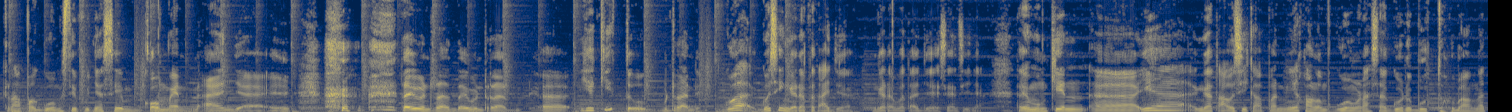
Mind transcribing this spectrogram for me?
kenapa gue mesti punya sim? Komen anjay. Tapi beneran tapi beneran. Uh, ya gitu beneran deh. Gue gue sih nggak dapat aja nggak dapat aja esensinya. Tapi mungkin uh, ya nggak tahu sih kapan. Ya kalau gue merasa gue udah butuh banget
